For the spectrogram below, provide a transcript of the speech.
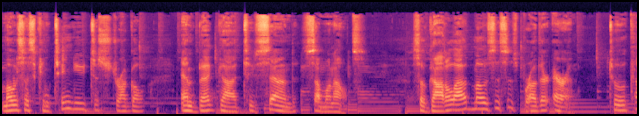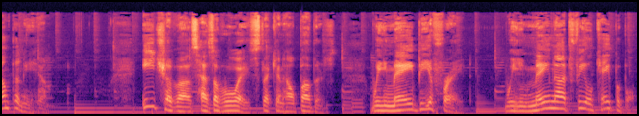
Moses continued to struggle and beg God to send someone else. So God allowed Moses' brother Aaron to accompany him. Each of us has a voice that can help others. We may be afraid. We may not feel capable.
